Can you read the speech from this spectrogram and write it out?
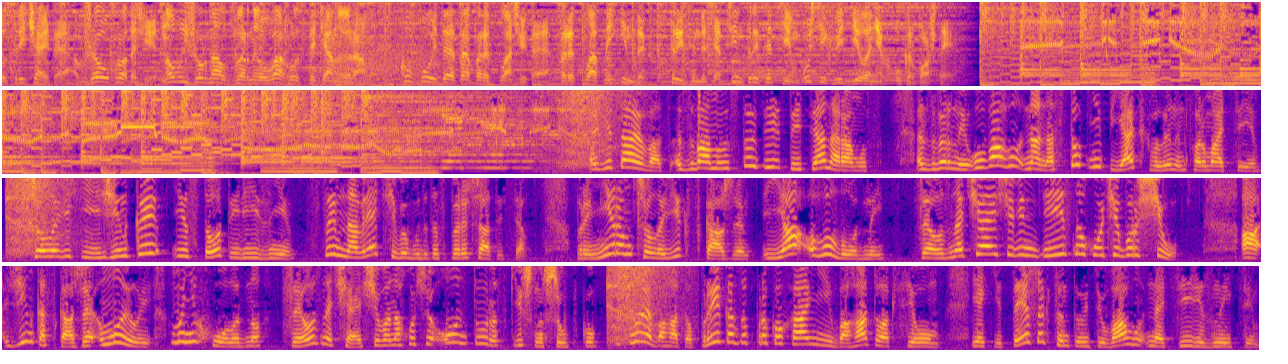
Зустрічайте вже у продажі новий журнал Зверни увагу з Тетяною Рамос. Купуйте та передплачуйте. Передплатний індекс 37737 в усіх відділеннях Укрпошти. Вітаю вас! З вами у студії Тетяна Рамус. Зверни увагу на наступні 5 хвилин інформації. Чоловіки і жінки істоти різні. З цим навряд чи ви будете сперечатися. Приміром, чоловік скаже: Я голодний. Це означає, що він дійсно хоче борщу. А жінка скаже: Милий, мені холодно. Це означає, що вона хоче он ту розкішну шубку. Існує багато приказок про кохання і багато аксіом, які теж акцентують увагу на ці різниці.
